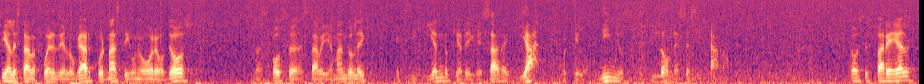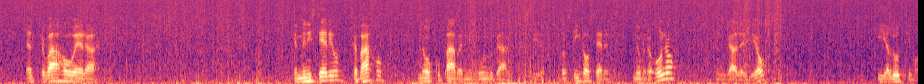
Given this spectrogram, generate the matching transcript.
Si él estaba fuera del hogar por más de una hora o dos, la esposa estaba llamándole, exigiendo que regresara ya, porque los niños lo necesitaban. Entonces, para él, el trabajo era el ministerio, trabajo, no ocupaba ningún lugar. Los hijos eran número uno en lugar de Dios y el último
